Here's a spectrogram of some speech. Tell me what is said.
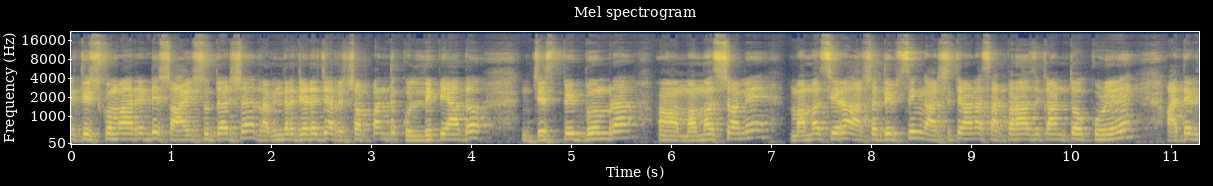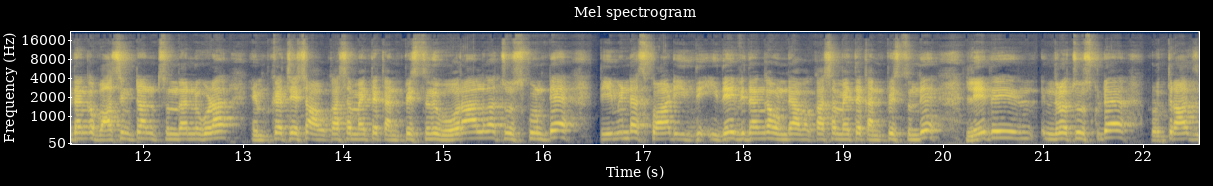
నితీష్ కుమార్ రెడ్డి సాయి సుదర్శన్ రవీంద్ర జడేజా రిషబ్ పంత్ కుల్దీప్ యాదవ్ జస్ప్రీత్ బుమ్రా మహమ్మద్ షమి మహమ్మద్ సిరా హర్షదీప్ సింగ్ హర్షిత్ రాణా సర్ఫరాజ్ ఖాన్తో కూడిన అదేవిధంగా వాషింగ్టన్ సుందర్ని కూడా ఎంపిక చేసే అవకాశం అయితే కనిపిస్తుంది. ఓవరాల్గా చూసుకుంటే టీమిండియా స్క్వాడ్ ఇది ఇదే విధంగా ఉండే అవకాశం అయితే కనిపిస్తుంది. లేదు ఇందులో చూసుకుంటే రుతురాజ్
